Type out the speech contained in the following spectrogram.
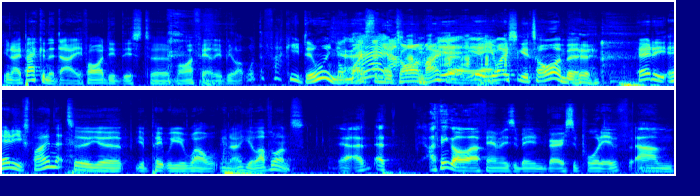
you know, back in the day, if I did this to my family, it'd be like, what the fuck are you doing? You're wasting your time, mate. Yeah, yeah, you're wasting your time. But how do you, how do you explain that to your, your people, you well, you know, your loved ones? Yeah, I, I, I think all our families have been very supportive. Um,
